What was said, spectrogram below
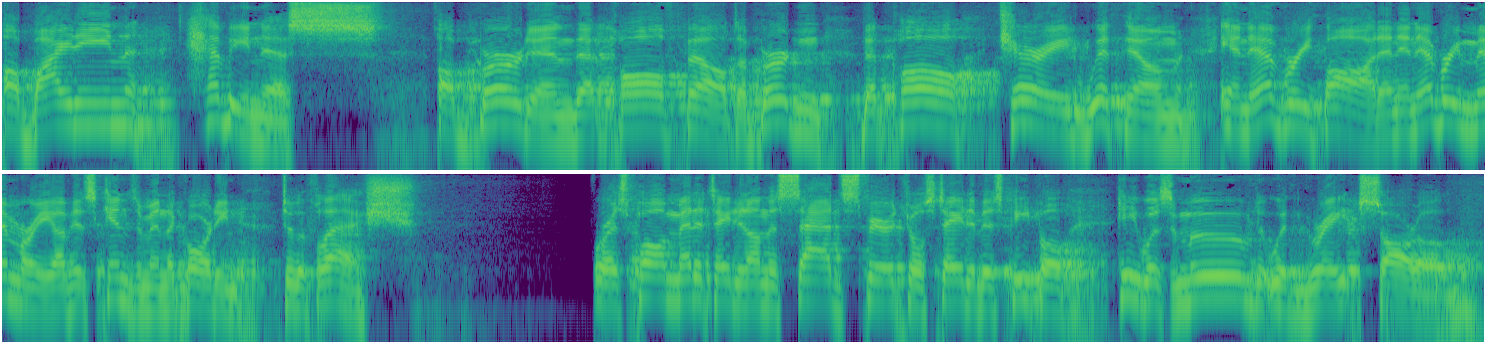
abiding heaviness, a burden that Paul felt, a burden that Paul carried with him in every thought and in every memory of his kinsmen according to the flesh. For as Paul meditated on the sad spiritual state of his people, he was moved with great sorrow.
